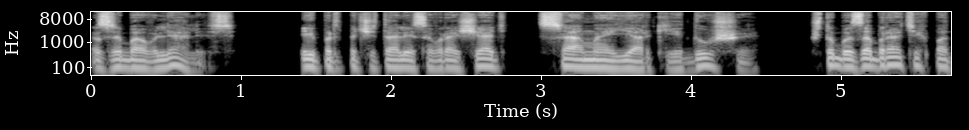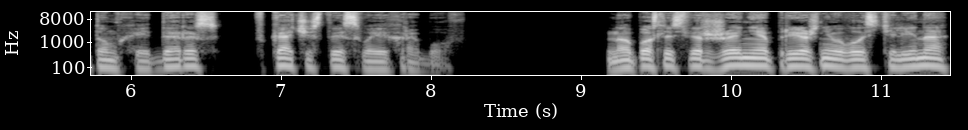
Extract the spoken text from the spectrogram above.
забавлялись и предпочитали совращать самые яркие души, чтобы забрать их потом в Хейдерес в качестве своих рабов. Но после свержения прежнего властелина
